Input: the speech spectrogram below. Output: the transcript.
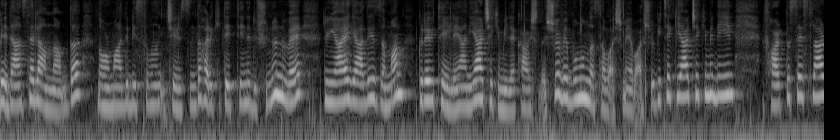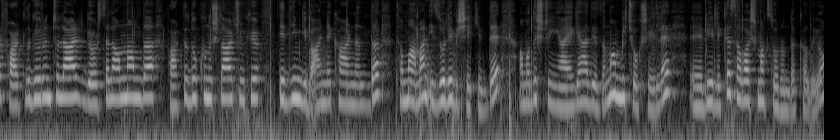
bedensel anlamda normalde bir sıvının içerisinde hareket ettiğini düşünün ve dünyaya geldiği zaman graviteyle yani yer çekimiyle karşılaşıyor ve bununla savaşmaya başlıyor. Bir tek yer çekimi değil, farklı sesler, farklı görüntüler, görsel anlamda farklı dokunuşlar çünkü dediğim gibi anne karnında tamamen izole bir şekilde ama dış dünyaya geldiği zaman birçok şeyle e, birlikte savaşmak zorunda kalıyor.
